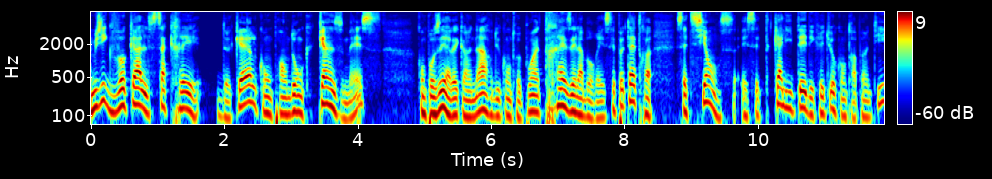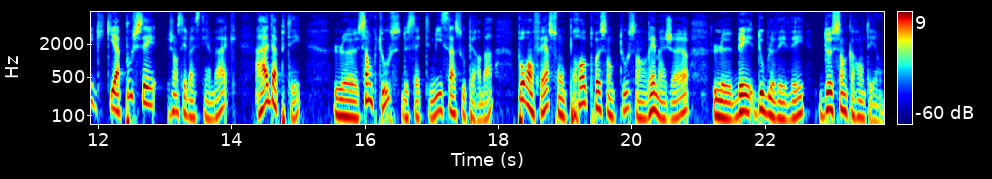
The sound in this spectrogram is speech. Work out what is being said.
musique vocale sacrée de Kerl comprend donc 15 messes, composées avec un art du contrepoint très élaboré. C'est peut-être cette science et cette qualité d'écriture contrapuntique qui a poussé Jean-Sébastien Bach à adapter le Sanctus de cette Missa Superba pour en faire son propre Sanctus en Ré majeur, le BWV 241.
